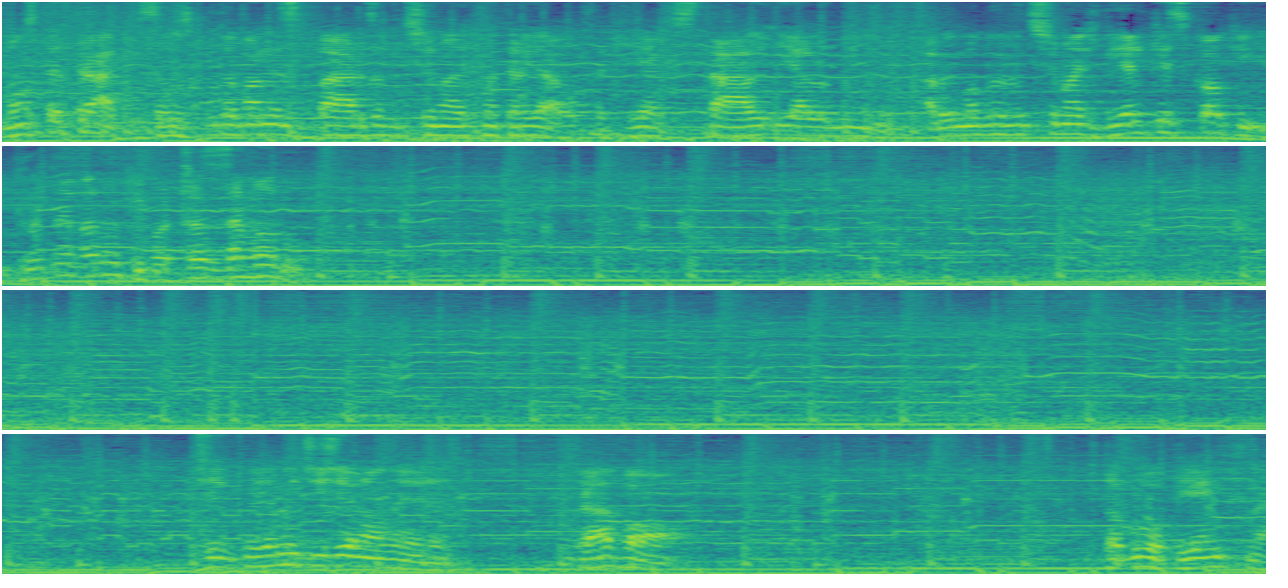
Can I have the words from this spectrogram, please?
Monster Trucki są zbudowane z bardzo wytrzymałych materiałów, takich jak stal i aluminium, aby mogły wytrzymać wielkie skoki i trudne warunki podczas zawodu. Dziękujemy Ci Zielony. Brawo. To było piękne.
